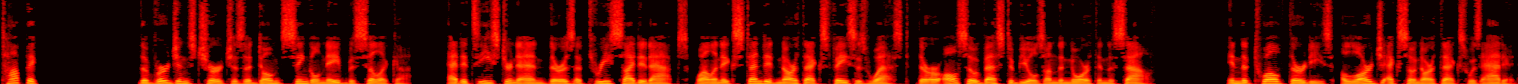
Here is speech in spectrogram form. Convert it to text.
Topic: The Virgin's Church is a domed single-nave basilica. At its eastern end there is a three-sided apse, while an extended narthex faces west, there are also vestibules on the north and the south. In the 1230s, a large exonarthex was added.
